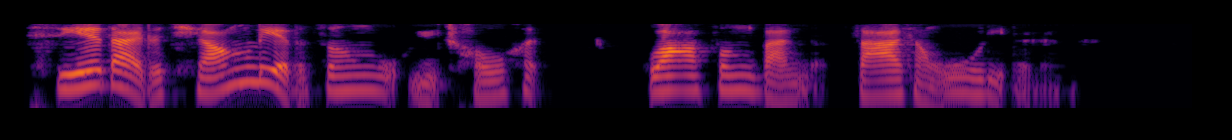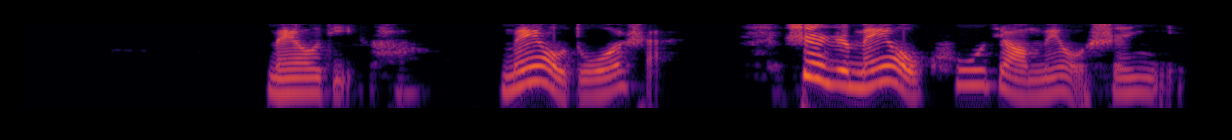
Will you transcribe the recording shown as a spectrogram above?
携带着强烈的憎恶与仇恨，刮风般的砸向屋里的人们。没有抵抗，没有躲闪，甚至没有哭叫，没有呻吟，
